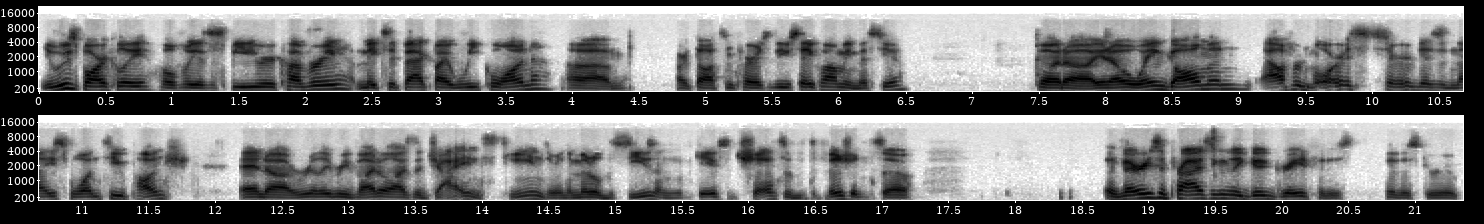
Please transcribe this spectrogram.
you lose Barkley. Hopefully, he has a speedy recovery. Makes it back by week one. Um, our thoughts and prayers with you, Saquon. We miss you. But uh, you know, Wayne Gallman, Alfred Morris served as a nice one-two punch and uh, really revitalized the Giants' team during the middle of the season. Gave us a chance of the division. So, a very surprisingly good grade for this for this group.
